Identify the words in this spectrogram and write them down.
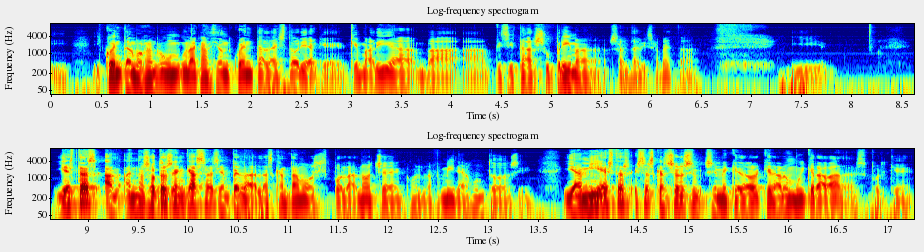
y- y cuentan, por ejemplo, un- una canción cuenta la historia que, que María va a visitar su prima, Santa Elisabetta. Y, y estas, a, a nosotros en casa siempre la- las cantamos por la noche con la familia juntos. Y, y a mí estas, estas canciones se, se me quedaron, quedaron muy grabadas, porque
